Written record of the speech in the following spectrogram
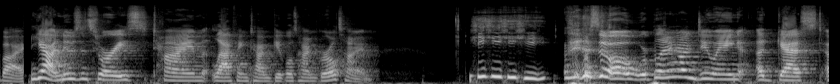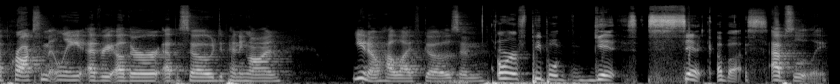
bye yeah news and stories time laughing time giggle time girl time Hee hee hee hee. so we're planning on doing a guest approximately every other episode depending on you know how life goes and Or if people get sick of us. absolutely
